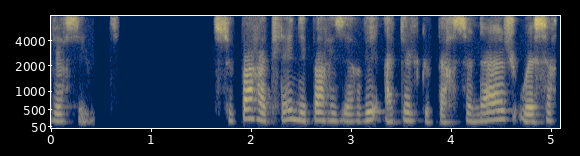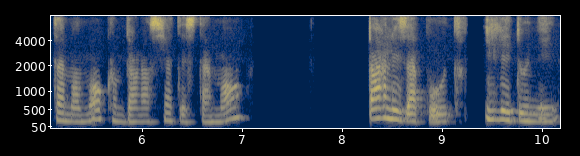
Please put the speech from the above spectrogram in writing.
verset 8. Ce paraclet n'est pas réservé à quelques personnages ou à certains moments comme dans l'Ancien Testament. Par les apôtres, il est donné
